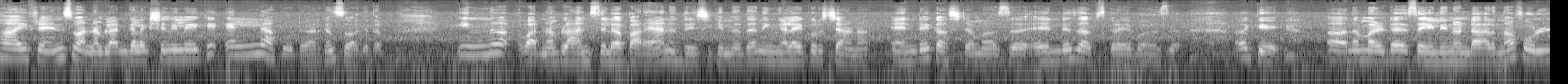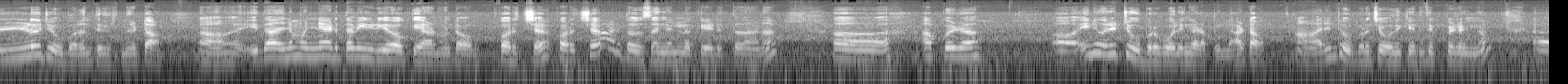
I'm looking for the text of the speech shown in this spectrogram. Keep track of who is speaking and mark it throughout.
Speaker 1: Hi friends Varnam plan കളക്ഷനിലേക്ക് എല്ലാ കൂട്ടുകാർക്കും സ്വാഗതം. ഇന്ന് വർണം പ്ലാൻസിൽ പറയാൻ ഉദ്ദേശിക്കുന്നത് നിങ്ങളെക്കുറിച്ചാണ്. എന്റെ കസ്റ്റമേഴ്സ് എന്റെ സബ്സ്ക്രൈബേഴ്സ് ഓക്കെ നമ്മളുടെ സെയിലിനുണ്ടായിരുന്ന ഫുള്ള് ട്യൂബറും തീർന്നു കേട്ടോ ഇത് അതിന് മുന്നേ എടുത്ത വീഡിയോ ഒക്കെയാണ് കേട്ടോ കുറച്ച് കുറച്ച് അടുത്ത ദിവസങ്ങളിലൊക്കെ എടുത്തതാണ്. അപ്പോൾ ഇനി ഒരു ട്യൂബർ പോലും കിടപ്പില്ല കേട്ടോ. ആരും ട്യൂബർ ചോദിക്കരുത് ഇപ്പോഴെങ്ങും.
